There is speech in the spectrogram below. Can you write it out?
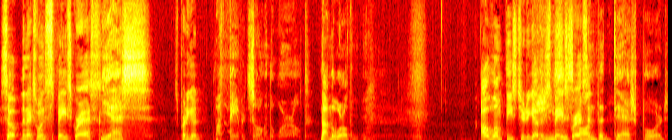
so the next one's Spacegrass. Yes, It's pretty good. my favorite song in the world. Not in the world. I'll lump these two together. Spacegrass on and the dashboard.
